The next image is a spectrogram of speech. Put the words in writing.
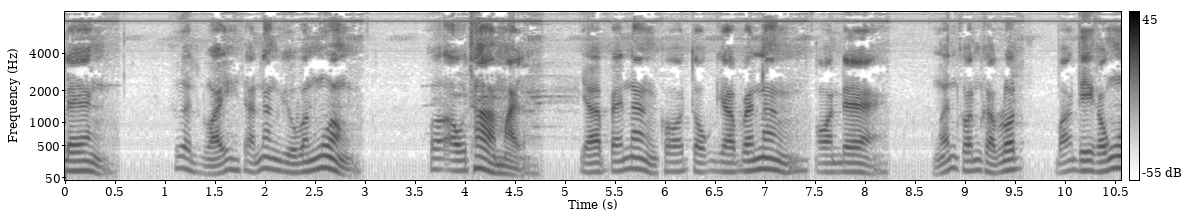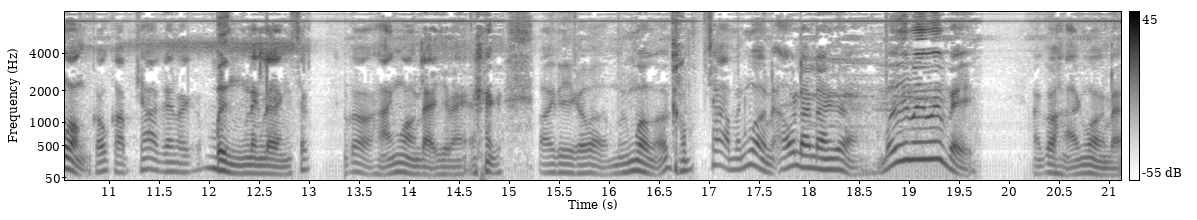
แรงเคลื่อนไหวแต่นั่งอยู่มันง่วง ก็เอาท่าใหม่ อย่าไปนั่งคอตก อย่าไปนั่งอ่อนแอเหมือนคนขับรถ บางทีเขาง่วง เขาขับช้าเกินไปก็บึ่งแรงๆสักก็หายง่วงได้ใช่ไหมบางทีเขาว่ามึงง่วงเออขับช้ามันง่วงเอาแรงๆก็มือมือมือไปมันก็หายง่วงได้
